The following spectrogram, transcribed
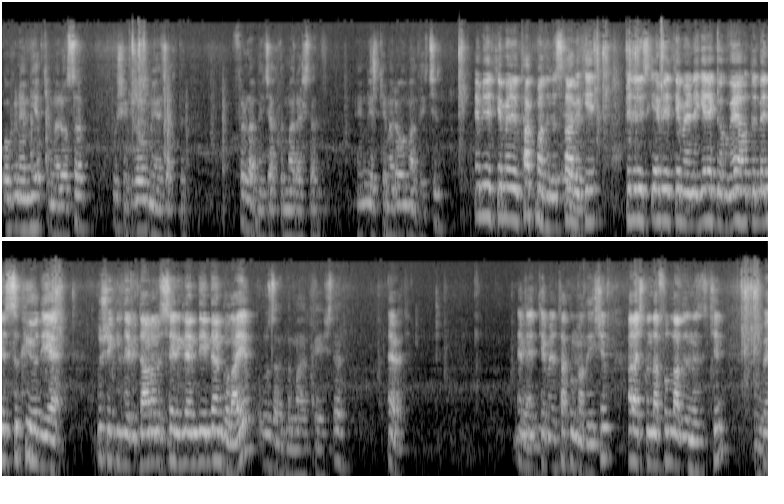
O gün emniyet kemeri olsa bu şekilde olmayacaktı. Fırlamayacaktım araçtan. Emniyet kemeri olmadığı için emniyet kemerini takmadınız. Tabii Evet. ki dediniz ki emniyet kemerine gerek yok veyahut da beni sıkıyor diye bu şekilde bir davranış sergilendiğinden dolayı uzandım arkaya işte. evet emniyet kemeri takılmadığı için araçtan da fırladığınız için ve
